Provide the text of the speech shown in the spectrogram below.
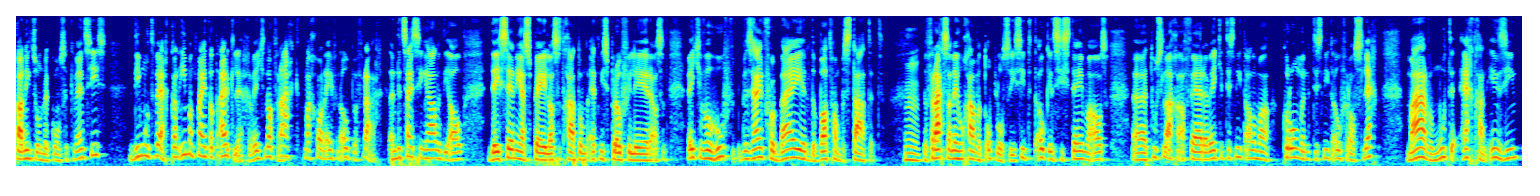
kan niet zonder consequenties. Die moet weg. Kan iemand mij dat uitleggen? Weet je, dan vraag ik het maar gewoon even een open vraag. En dit zijn signalen die al decennia spelen als het gaat om etnisch profileren. Als het, weet je, we, hoeven, we zijn voorbij het debat van bestaat het. Hmm. De vraag is alleen hoe gaan we het oplossen. Je ziet het ook in systemen als eh, toeslagenaffaire. Weet je, het is niet allemaal krom en het is niet overal slecht. Maar we moeten echt gaan inzien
